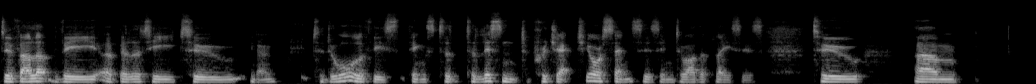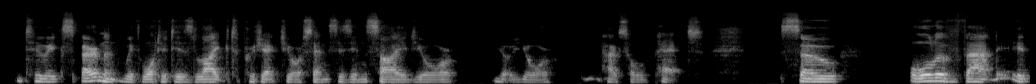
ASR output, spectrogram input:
develop the ability to, you know, to do all of these things, to to listen, to project your senses into other places, to um, to experiment with what it is like to project your senses inside your your, your household pet. So all of that it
